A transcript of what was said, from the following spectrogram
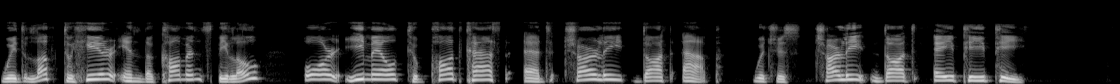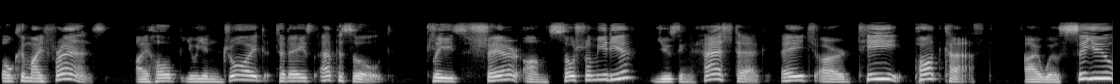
We'd love to hear in the comments below or email to podcast at charlie.app which is charlie.app. Okay, my friends, I hope you enjoyed today's episode. Please share on social media using hashtag HRTpodcast. I will see you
